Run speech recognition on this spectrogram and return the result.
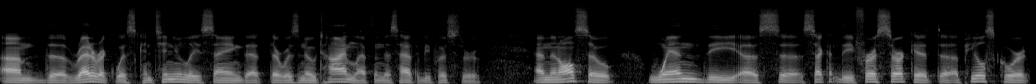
Um, the rhetoric was continually saying that there was no time left and this had to be pushed through. And then also, when the uh, uh, second, the First Circuit uh, Appeals Court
